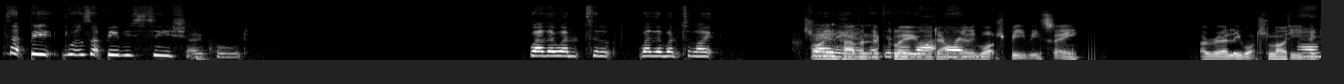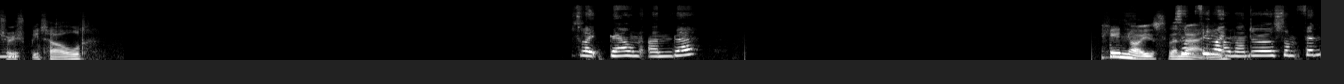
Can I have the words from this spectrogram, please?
What's that? B- what was that BBC show called? Where they went to, where they went to like. Australia I haven't a clue. I don't really um, watch BBC. I rarely watch live TV, Um, truth be told. It's like down under. He knows the something name. like down under or something.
